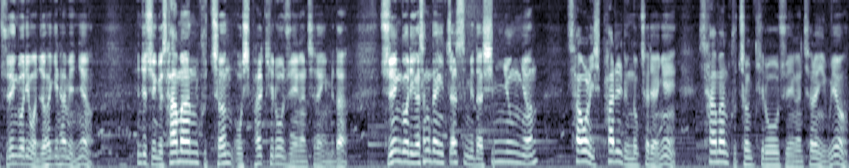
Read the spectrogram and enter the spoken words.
주행거리 먼저 확인하면요. 현재 주행거리 49,058km 주행한 차량입니다. 주행거리가 상당히 짧습니다. 16년 4월 28일 등록 차량에 49,000km 주행한 차량이고요.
